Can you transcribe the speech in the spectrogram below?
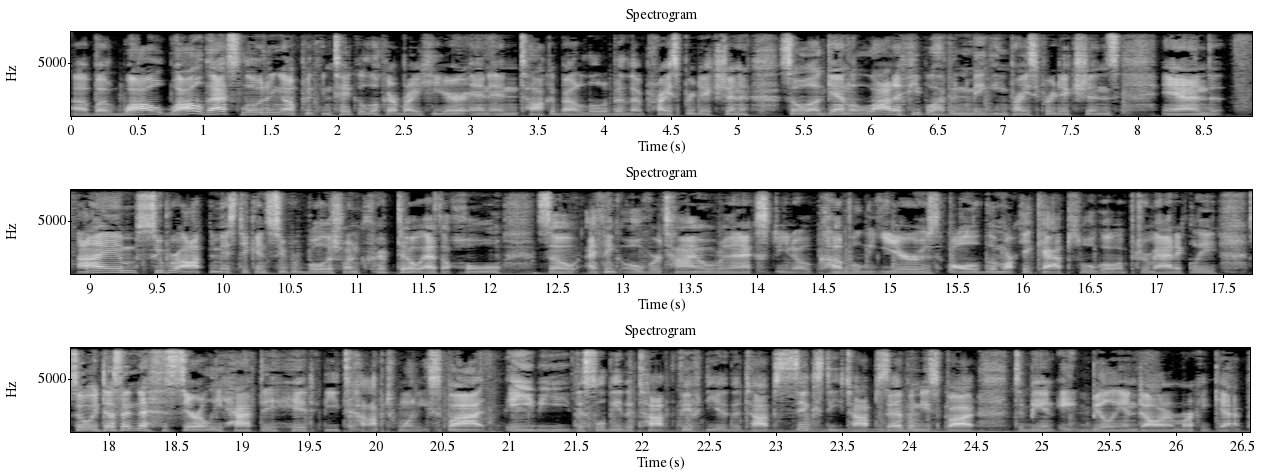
Uh, but while while that's loading up, we can take a look at right here and, and talk about a little bit of the price prediction. So again, a lot of people have been making price predictions, and I am super optimistic and super bullish on crypto as a whole. So I think over time, over the next you know couple years, all the market caps will go up dramatically. So it doesn't necessarily have to hit the top 20 spot. Maybe this will be the top 50 of the the top 60, top 70 spot to be an $8 billion market cap.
